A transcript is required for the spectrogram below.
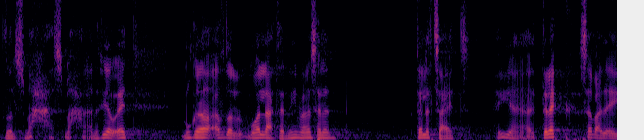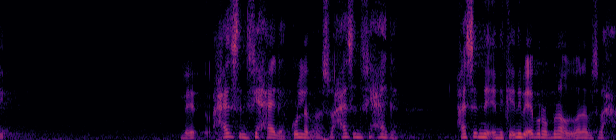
افضل اسمعها اسمعها. أنا في أوقات ممكن أفضل مولع ترنيمة مثلا ثلاث ساعات. هي التراك سبع دقايق. حاسس إن في حاجة. كل ما حاسس إن في حاجة. حاسس إن إن كأني بقابل ربنا وأنا بسمعها.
